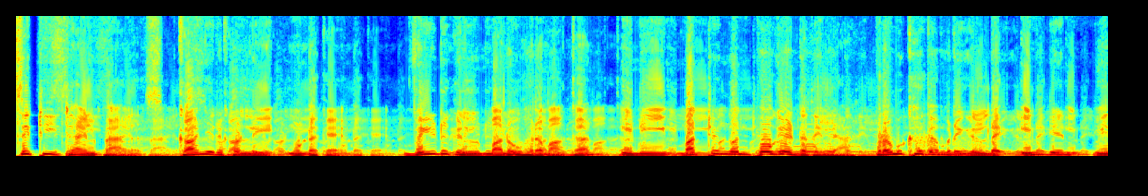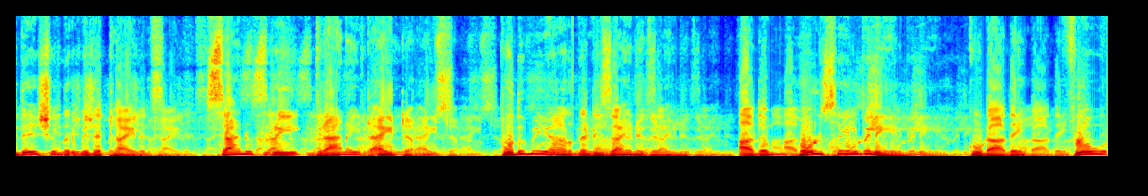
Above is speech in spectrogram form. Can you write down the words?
City tile palace Kanjirappally Mundakayam. വീടുകൾ മനോഹരമാക്കാൻ ഇനി മറ്റൊന്നും പോകേണ്ടതില്ല. പ്രമുഖ കമ്പനികളുടെ ഇന്ത്യൻ വിദേശ നിർമ്മിത ടൈൽസ് സാനിറ്ററി ഗ്രാനൈറ്റ് ഐറ്റംസ് പുതുമയാർന്ന ഡിസൈനുകളിൽ അതും ഹോൾസെയിൽ വിലയിൽ. കൂടാതെ floor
